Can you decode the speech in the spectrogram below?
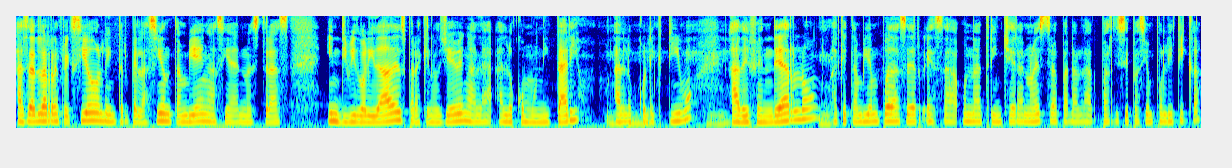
hacer la reflexión, la interpelación también hacia nuestras individualidades para que nos lleven a, a lo comunitario, a lo colectivo, a defenderlo, a que también pueda ser esa una trinchera nuestra para la participación política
